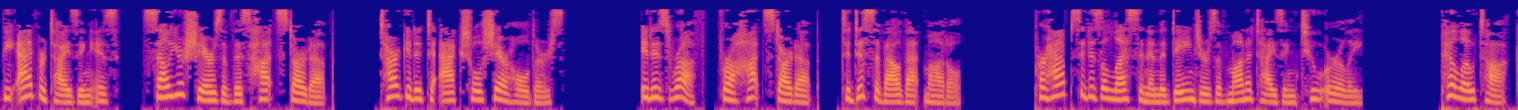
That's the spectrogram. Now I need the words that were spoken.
The advertising is, sell your shares of this hot startup, targeted to actual shareholders. It is rough, for a hot startup, to disavow that model. Perhaps it is a lesson in the dangers of monetizing too early. Pillow Talk.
